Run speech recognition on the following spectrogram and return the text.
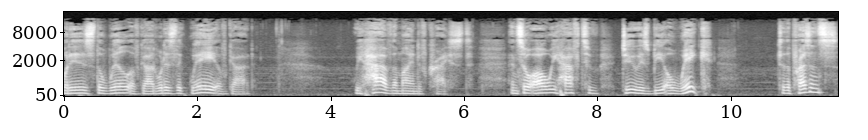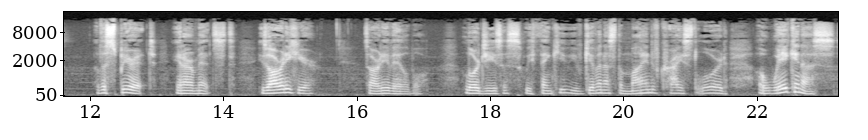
what is the will of God, what is the way of God. We have the mind of Christ. And so all we have to do is be awake to the presence of the Spirit in our midst. He's already here, it's already available. Lord Jesus, we thank you. You've given us the mind of Christ. Lord, awaken us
